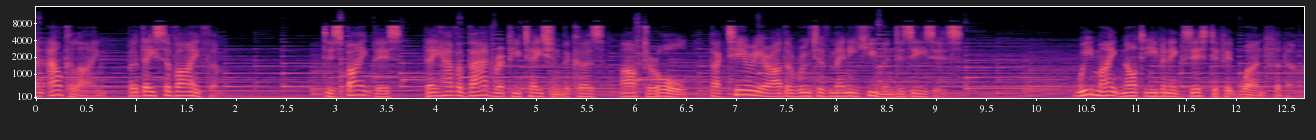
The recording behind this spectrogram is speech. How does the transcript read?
and alkaline, but they survive them. Despite this, they have a bad reputation because, after all, bacteria are the root of many human diseases. We might not even exist if it weren't for them.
